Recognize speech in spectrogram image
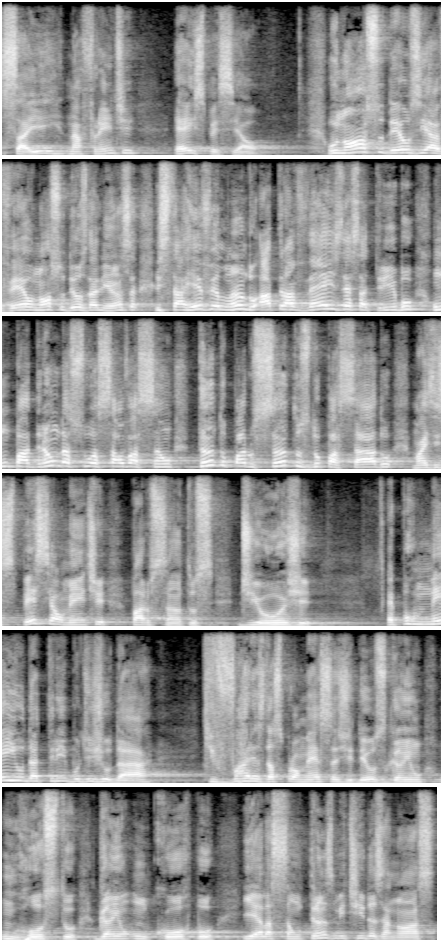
sair na frente é especial. O nosso Deus Yahvé, o nosso Deus da aliança, está revelando através dessa tribo um padrão da sua salvação, tanto para os santos do passado, mas especialmente para os santos de hoje. É por meio da tribo de Judá que várias das promessas de Deus ganham um rosto, ganham um corpo e elas são transmitidas a nós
